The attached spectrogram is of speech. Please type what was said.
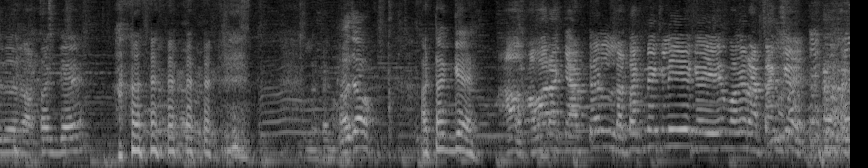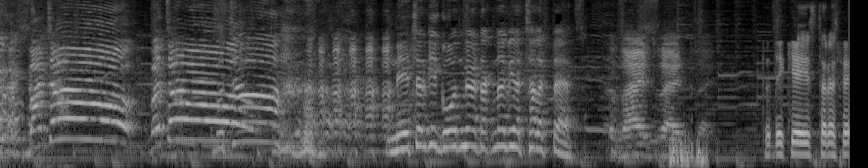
इधर अटक गए। अटक गए। हमारा कैप्टन लटकने के लिए गए मगर अटक गए। बचाओ बचाओ। नेचर की गोद में अटकना भी अच्छा लगता है। राइट राइट राइट तो देखिए इस तरह से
